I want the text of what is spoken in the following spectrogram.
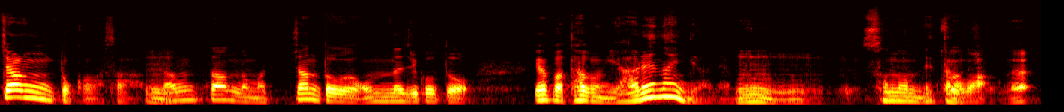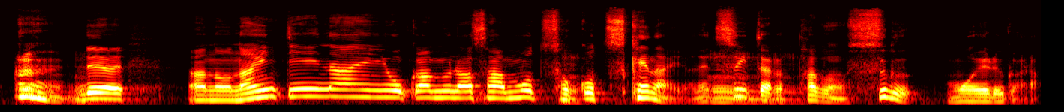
ちゃんとかさ、うん。ダウンタウンのまっちゃんとか同じことやっぱ多分やれないんだよね。うんうんそのネタは。でね。であのナインティナイン岡村さんもそこつけないよね、うん。ついたら多分すぐ燃えるから。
